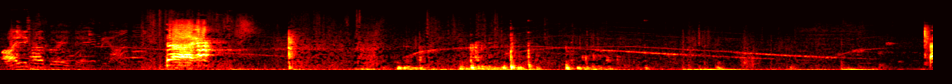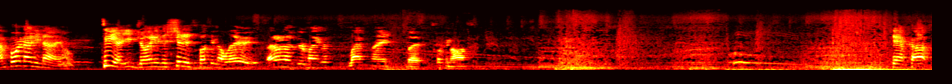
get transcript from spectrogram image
Why did it not go anything? Ah! I'm 4.99. T, are you joining? This shit is fucking hilarious. I don't know if you were playing this last night, but it's fucking awesome. Damn cops.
